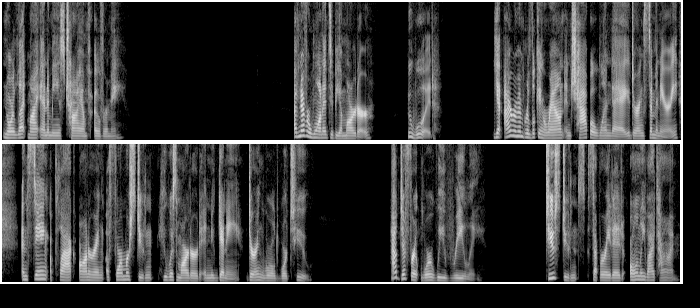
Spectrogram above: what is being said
nor let my enemies triumph over me. I've never wanted to be a martyr. Who would? Yet I remember looking around in chapel one day during seminary and seeing a plaque honoring a former student who was martyred in New Guinea during World War II. How different were we really? Two students separated only by time.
